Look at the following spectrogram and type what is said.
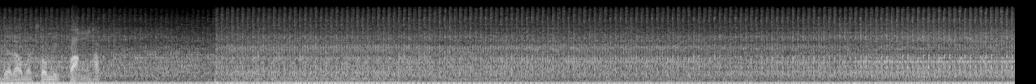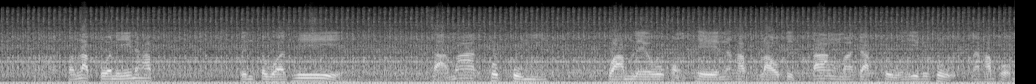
เดี๋ยวเรามาชมอีกฝั่งครับ สำหรับตัวนี้นะครับ เป็นตัวที่สามารถควบคุมความเร็วของเพลนนะครับ เราติดตั้งมาจากศูนย์อี u ูนะครับ ผม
